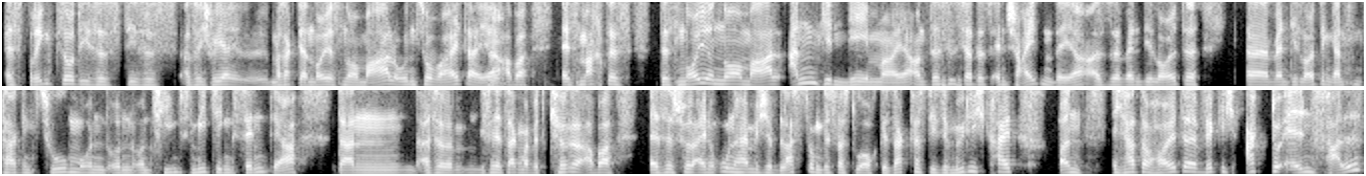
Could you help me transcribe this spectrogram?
es bringt so dieses, dieses, also ich will ja, man sagt ja neues Normal und so weiter, ja, ja, aber es macht das, das neue Normal angenehmer, ja, und das ist ja das Entscheidende, ja. Also wenn die Leute äh, wenn die Leute den ganzen Tag in Zoom und, und, und Teams-Meetings sind, ja, dann, also ich will jetzt sagen, man wird kirre, aber es ist schon eine unheimliche Belastung, das, was du auch gesagt hast, diese Müdigkeit. Und ich hatte heute wirklich aktuellen Fall,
